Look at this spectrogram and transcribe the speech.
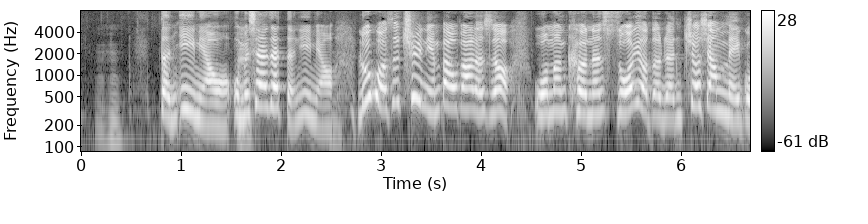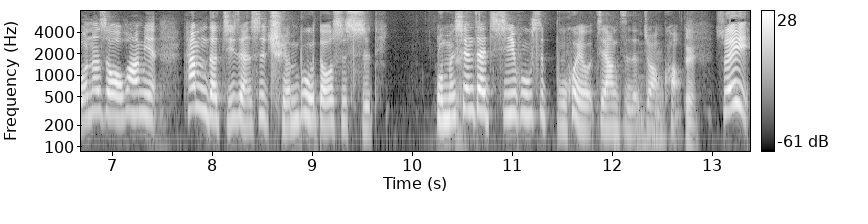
等疫苗哦。我们现在在等疫苗。如果是去年爆发的时候，我们可能所有的人就像美国那时候的画面，他们的急诊室全部都是尸体。我们现在几乎是不会有这样子的状况，对，所以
